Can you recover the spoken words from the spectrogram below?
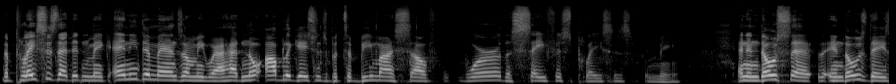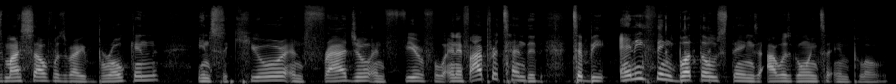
The places that didn't make any demands on me, where I had no obligations but to be myself, were the safest places for me. And in those, uh, in those days, myself was very broken, insecure, and fragile and fearful. And if I pretended to be anything but those things, I was going to implode.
